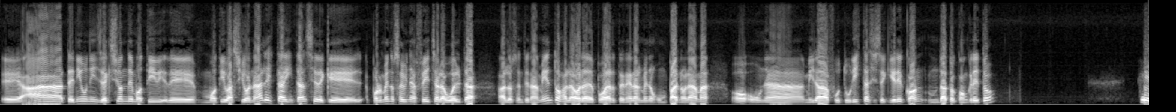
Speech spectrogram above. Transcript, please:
Eh, ¿Ha tenido una inyección de, de motivacional esta instancia de que por lo menos hay una fecha a la vuelta a los entrenamientos a la hora de poder tener al menos un panorama o una mirada futurista, si se quiere, con un dato concreto? Sí,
